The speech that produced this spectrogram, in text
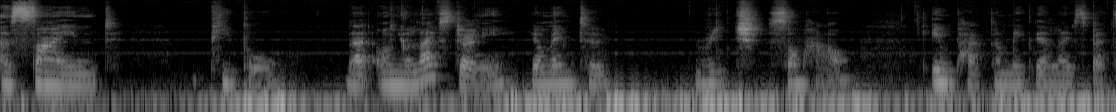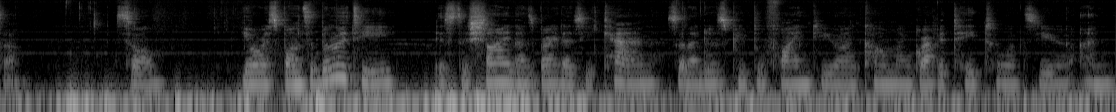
assigned people that on your life's journey you're meant to reach somehow, impact and make their lives better. So your responsibility is to shine as bright as you can so that those people find you and come and gravitate towards you and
